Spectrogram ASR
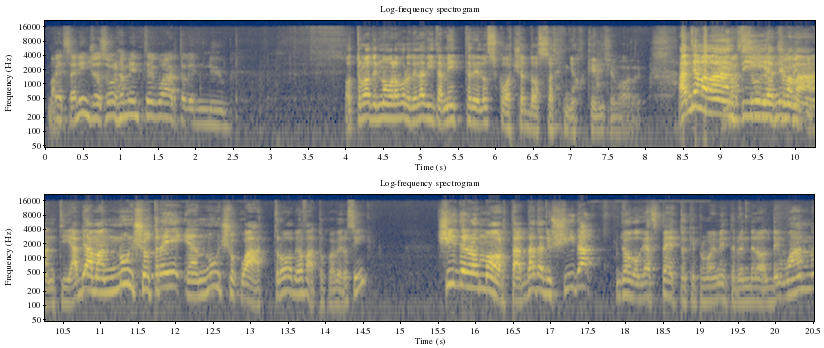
Vabbè. Pensa Ninja solamente quarto che noob. Ho trovato il nuovo lavoro della vita, mettere lo scotch addosso alle gnocche, dice Porco. Andiamo avanti, Ma andiamo giovedì. avanti. Abbiamo annuncio 3 e annuncio 4. Abbiamo fatto qua, vero? Sì. Children of Morta, data di uscita. Gioco che aspetto e che probabilmente prenderò al day one.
